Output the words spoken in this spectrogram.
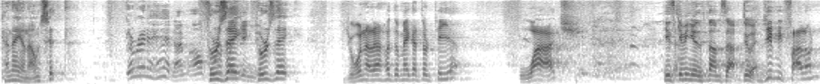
can I announce it? Go right ahead. I'm all for Thursday, breaking. Thursday. You want to learn how to make a tortilla? Watch He's giving you the thumbs up. Do it. Jimmy Fallon,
